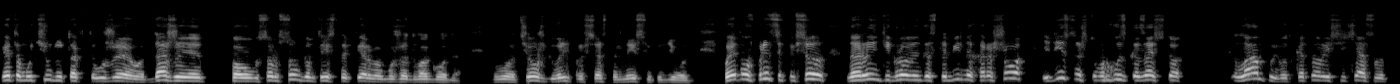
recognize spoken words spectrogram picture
этому чуду так-то уже вот даже по Samsung 301 уже два года. Вот, чего уж говорить про все остальные светодиоды. Поэтому, в принципе, все на рынке гровинга стабильно, хорошо. Единственное, что могу сказать, что лампы, вот которые сейчас, вот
